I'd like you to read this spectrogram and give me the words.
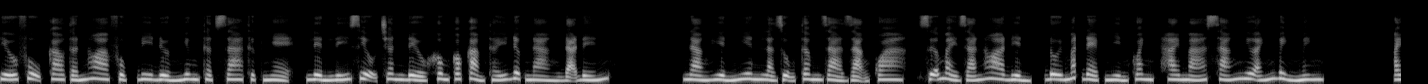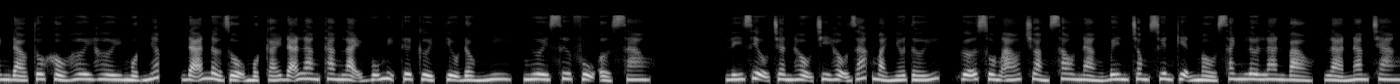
Thiếu phụ cao tấn hoa phục đi đường nhưng thật ra thực nhẹ, liền lý diệu chân đều không có cảm thấy được nàng đã đến. Nàng hiển nhiên là dụng tâm giả dạng qua, giữa mày dán hoa điền, đôi mắt đẹp nhìn quanh, hai má sáng như ánh bình minh. Anh đào tô khẩu hơi hơi một nhấp, đã nở rộ một cái đã lang thang lại vũ mị tươi cười tiểu đồng nhi, ngươi sư phụ ở sao? Lý Diệu chân hậu chi hậu giác mà nhớ tới, gỡ xuống áo choàng sau nàng bên trong xuyên kiện màu xanh lơ lan bào, là nam trang.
